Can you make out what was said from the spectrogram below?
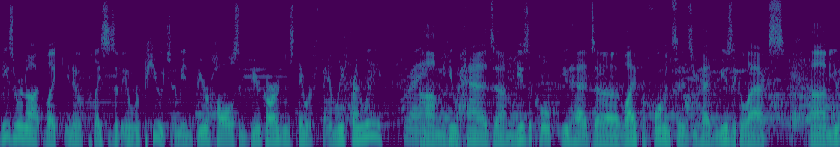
these were not like you know places of ill repute. I mean, beer halls and beer gardens they were family friendly. Right. Um, you had uh, musical, you had uh, live performances, you had musical acts. Um, you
